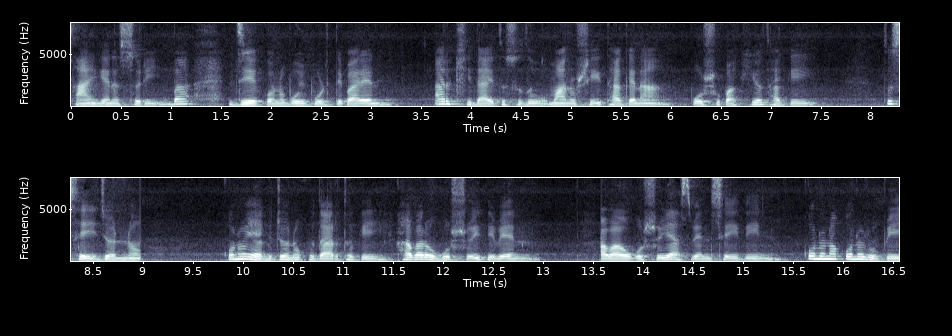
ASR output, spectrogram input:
সাই জ্ঞানেশ্বরী বা যে কোনো বই পড়তে পারেন। আর খিদায় তো শুধু মানুষই থাকে না, পশু পাখিও থাকে। তো সেই জন্য কোনো একজন ক্ষুধার্থকে খাবার অবশ্যই দেবেন। বাবা অবশ্যই আসবেন সেই দিন, কোনো না কোনো রূপে।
